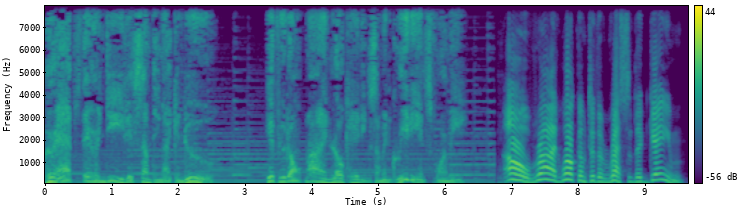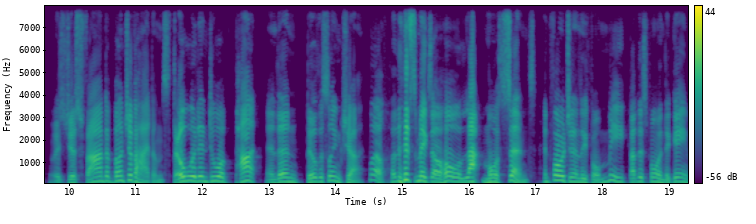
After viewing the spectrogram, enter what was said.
Perhaps there indeed is something I can do. If you don't mind locating some ingredients for me. All right, welcome to the rest of the game. It's just find a bunch of items, throw it into a pot, and then build a slingshot. Well, this makes a whole lot more sense. And fortunately for me, by this point in the game,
